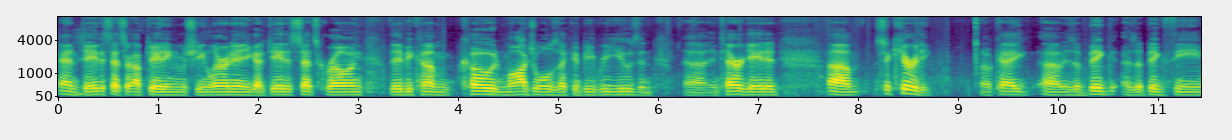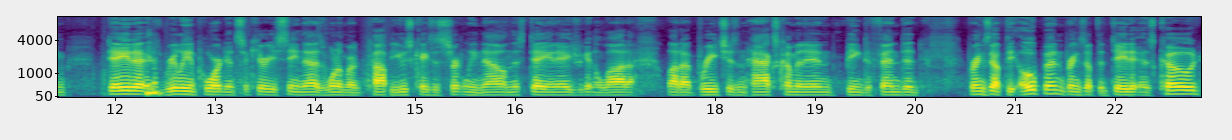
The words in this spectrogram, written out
And data sets are updating machine learning. You got data sets growing. They become code modules that can be reused and uh, interrogated. Um, security, okay, uh, is a big is a big theme. Data is really important in security. Seeing that as one of our top use cases, certainly now in this day and age, we're getting a lot of a lot of breaches and hacks coming in, being defended. Brings up the open, brings up the data as code.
